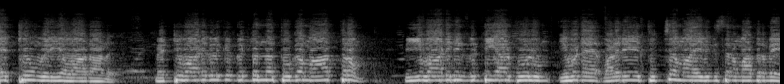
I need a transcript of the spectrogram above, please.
ഏറ്റവും വലിയ വാർഡാണ്. മറ്റു വാർഡുകൾക്ക് കിട്ടുന്ന തുക മാത്രം ഈ വാർഡിന് കിട്ടിയാൽ പോലും ഇവിടെ വളരെ തുച്ഛമായ വികസനം മാത്രമേ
